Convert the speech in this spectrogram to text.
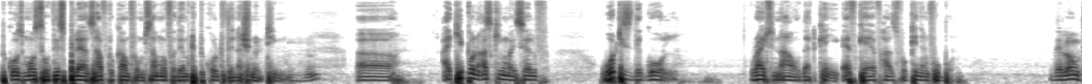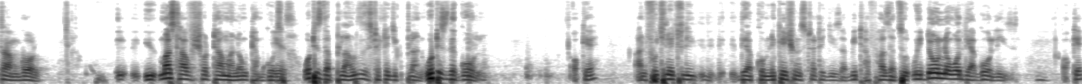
because most of these players have to come from somewhere for them to be called to the national team. hmm Uh, I keep on asking myself, what is the goal right now that Ken- FKF has for Kenyan football? The long term goal. you you must have short term and long term goals. Yes. What is the plan? What is the strategic plan? What is the goal? Okay. Unfortunately, th- th- their communication strategy is a bit haphazard, so we don't know what their goal is. Okay.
